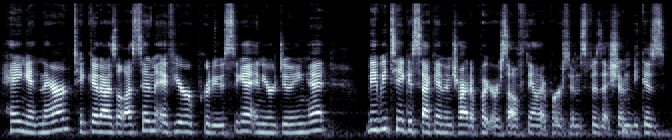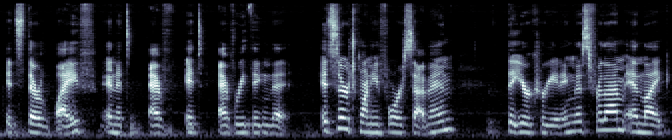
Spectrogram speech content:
hang in there, take it as a lesson. If you're producing it and you're doing it, maybe take a second and try to put yourself in the other person's position because it's their life and it's ev- it's everything that it's their 24/7 that you're creating this for them and like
